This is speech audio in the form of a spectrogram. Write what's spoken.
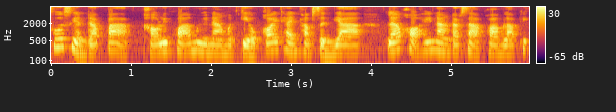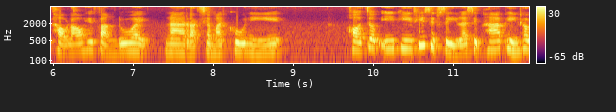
ฟู่เสียนรับปาก เขาเลยคว้ามือนางมาเกี่ยวก้อยแทนคำสัญญา แล้วขอให้นางรักษาความลับที่เขาเล่าให้ฟังด้วย น่ารักชะมัดคู่นี้ ขอจบ EP ที่ 14 และ 15 เพียงเท่า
